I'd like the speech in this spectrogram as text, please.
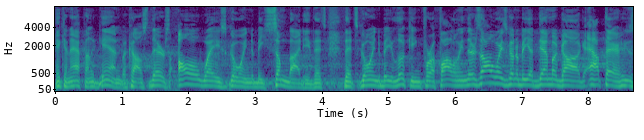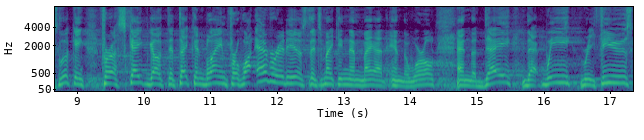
it can happen again because there's always going to be somebody that's, that's going to be looking for a following. There's always going to be a demagogue out there who's looking for a scapegoat that they can blame for whatever it is that's making them mad in the world. And the day that we refuse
